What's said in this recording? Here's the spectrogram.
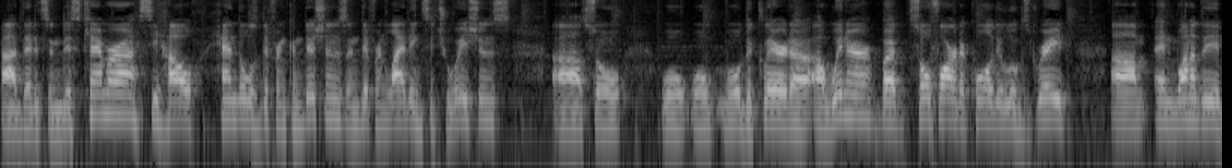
uh, that it's in this camera, see how handles different conditions and different lighting situations. so we'll, we'll, we'll declare it a, a, winner, but so far the quality looks great. Um, and one of the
